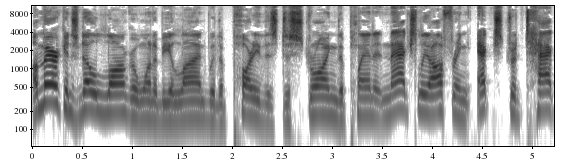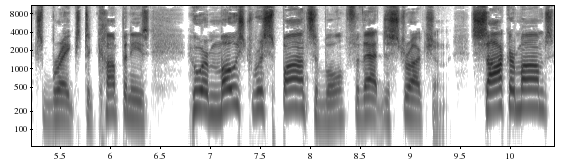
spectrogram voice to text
Americans no longer want to be aligned with a party that's destroying the planet and actually offering extra tax breaks to companies who are most responsible for that destruction. Soccer moms,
